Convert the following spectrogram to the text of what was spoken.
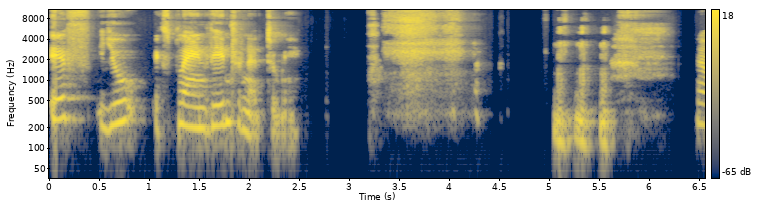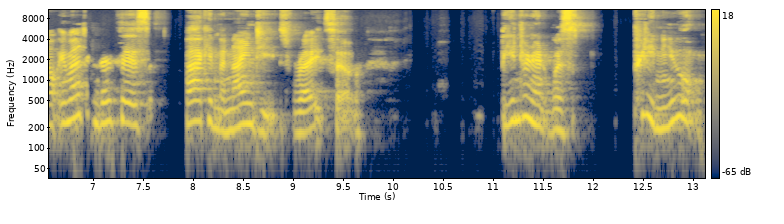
if you explain the internet to me. now, imagine this is back in the 90s, right? So the internet was pretty new.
